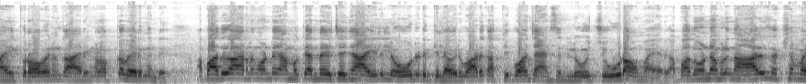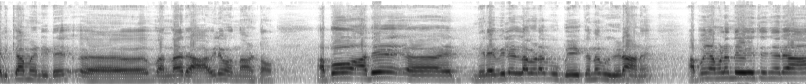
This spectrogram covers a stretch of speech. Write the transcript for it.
മൈക്രോവനും കാര്യങ്ങളൊക്കെ വരുന്നുണ്ട്. അപ്പോൾ അത് കാരണം കൊണ്ട് നമുക്ക് എന്താ വെച്ച് കഴിഞ്ഞാൽ അതിൽ ലോഡ് എടുക്കില്ല. ഒരുപാട് കത്തിപ്പോകാൻ ചാൻസ് ഉണ്ട്. ലോ ചൂടാവും വയർ അപ്പോൾ അതുകൊണ്ട് നമ്മൾ നാല് സെക്ഷൻ വലിക്കാൻ വേണ്ടിയിട്ട് വന്ന രാവിലെ വന്നാണ് കേട്ടോ അപ്പോൾ അത് നിലവിലുള്ള ഇവിടെ ഉപയോഗിക്കുന്ന വീടാണ്. അപ്പോൾ നമ്മൾ എന്താ വെച്ച് കഴിഞ്ഞാൽ ആ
